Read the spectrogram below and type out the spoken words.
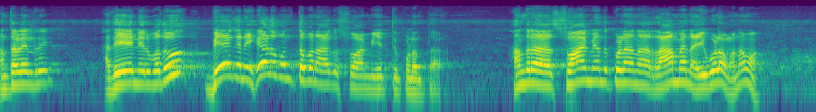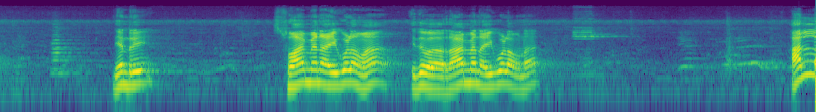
ಅಂತಳಲ್ರಿ? ಅದೇನಿರ್ಬೋದು ಬೇಗನೆ ಹೇಳುವಂಥವನಾಗು ಸ್ವಾಮಿ ಎತ್ತಿಕೊಂಡಂತ ಅಂದ್ರೆ ಸ್ವಾಮಿ ಅಂದ್ಕೊಳ್ಳ ರಾಮನ ಐಗೊಳವನವ ಏನ್ರಿ? ಸ್ವಾಮಿನ ಐಗೊಳವ, ಇದು ರಾಮನ ಐಗೊಳವನ? ಅಲ್ಲ.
